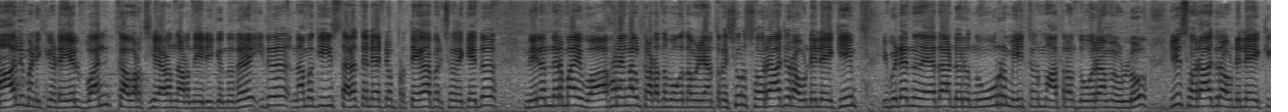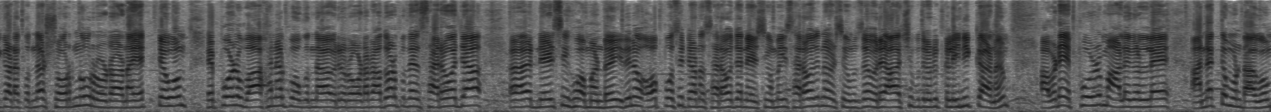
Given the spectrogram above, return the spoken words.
നാല് മണിക്കിടയിൽ വൻ കവർച്ചയാണ് നടന്നിരിക്കുന്നത്. ഇത് നമുക്ക് ഈ സ്ഥലത്തിന്റെ ഏറ്റവും പ്രത്യേക പരിശോധിക്കുക ഇത് നിരന്തരമായി വാഹനങ്ങൾ കടന്നു പോകുന്ന വഴിയാണ്. തൃശ്ശൂർ സ്വരാജ് റൗണ്ടിലേക്ക് ഇവിടെ നിന്ന് ഏതാണ്ട് ഒരു നൂറ് മീറ്റർ മാത്രം ദൂരമേ ഉള്ളൂ. ഈ സ്വരാജ് റൗണ്ടിലേക്ക് കടക്കുന്ന ഷൊർണൂർ റോഡാണ് ഏറ്റവും എപ്പോഴും വാഹനങ്ങൾ പോകുന്ന ഒരു റോഡാണ്. അതോടൊപ്പം തന്നെ സരോജ നഴ്സിംഗ് ഹോം ഉണ്ട്. ഇതിന് ഓപ്പോസിറ്റാണ് സരോജ നഴ്സിംഗ് ഹോം ഈ സരോജ നഴ്സിംഗ് ഹോംസ് ഒരു ആശുപത്രി ഒരു ക്ലിനിക്കാണ് അവിടെ എപ്പോഴും ആളുകളിലെ അനക്കമുണ്ടാകും.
